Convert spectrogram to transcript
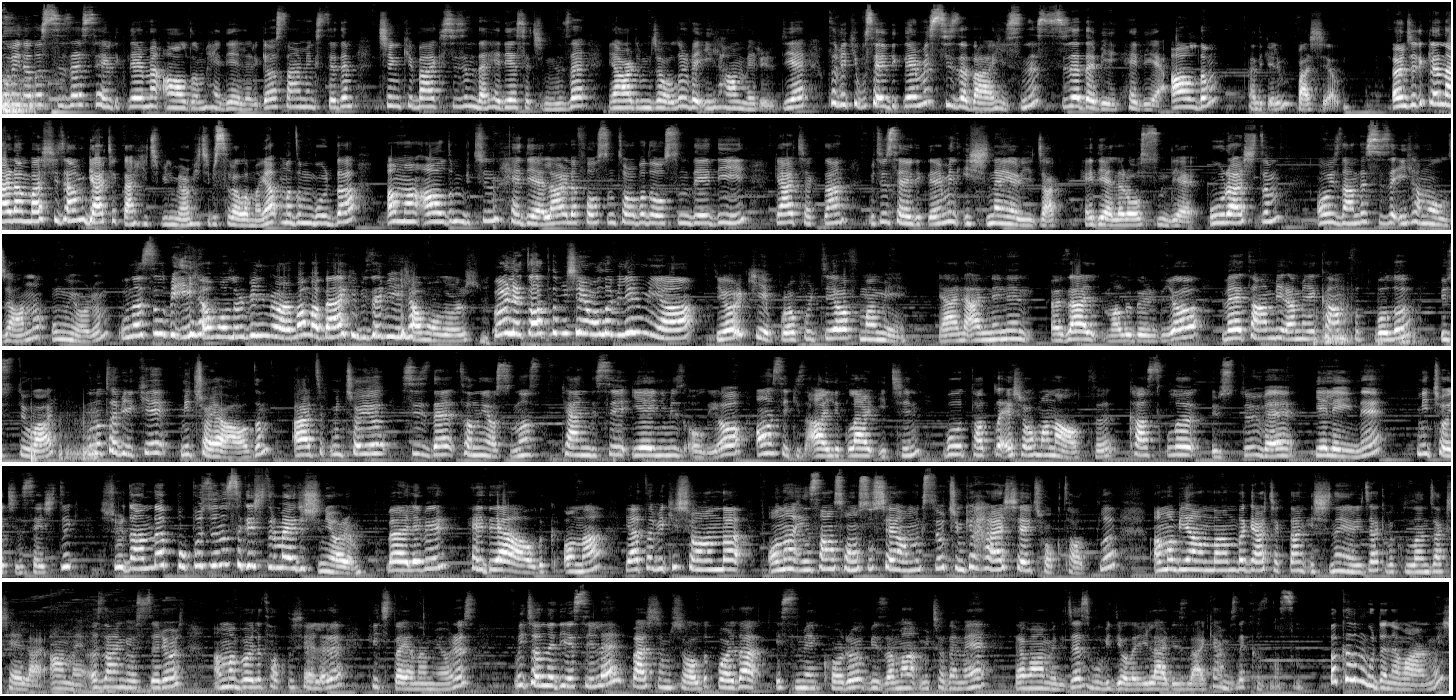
Bu videoda size sevdiklerime aldığım hediyeleri göstermek istedim. Çünkü belki sizin de hediye seçiminize yardımcı olur ve ilham verir diye. Tabii ki bu sevdiklerime siz de dahilsiniz. Size de bir hediye aldım. Hadi gelin başlayalım. Öncelikle nereden başlayacağım gerçekten hiç bilmiyorum. Hiçbir sıralama yapmadım burada. Ama aldım bütün hediyeler laf olsun torbada olsun diye değil. Gerçekten bütün sevdiklerimin işine yarayacak hediyeler olsun diye uğraştım. O yüzden de size ilham olacağını umuyorum. Bu nasıl bir ilham olur bilmiyorum ama belki bize bir ilham olur. Böyle tatlı bir şey olabilir mi ya? Diyor ki property of mommy. Yani annenin özel malıdır diyor. Ve tam bir Amerikan futbolu üstü var. Bunu tabii ki Micho'ya aldım. Artık Micho'yu siz de tanıyorsunuz. Kendisi yeğenimiz oluyor. 18 aylıklar için bu tatlı eşofman altı, kasklı üstü ve yeleğini Miço için seçtik. Şuradan da popusunu sıkıştırmayı düşünüyorum. Böyle bir hediye aldık ona. Ya tabii ki şu anda ona insan sonsuz şey almak istiyor çünkü her şey çok tatlı. Ama bir yandan da gerçekten işine yarayacak ve kullanacak şeyler almaya özen gösteriyoruz. Ama böyle tatlı şeylere hiç dayanamıyoruz. Miço'nun hediyesiyle başlamış olduk. Bu arada ismi Koru biz ama Miço demeye devam edeceğiz. Bu videoları ileride izlerken bize kızmasın. Bakalım burada ne varmış?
